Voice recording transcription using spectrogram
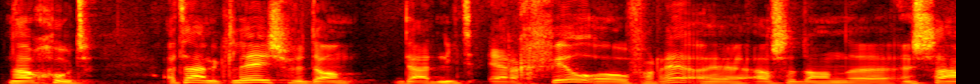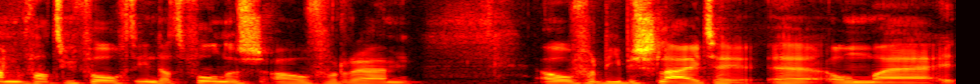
Nou goed, uiteindelijk lezen we dan daar niet erg veel over. Hè? Eh, als er dan eh, een samenvatting volgt in dat vonnis over... ehm, over die besluiten eh, om eh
